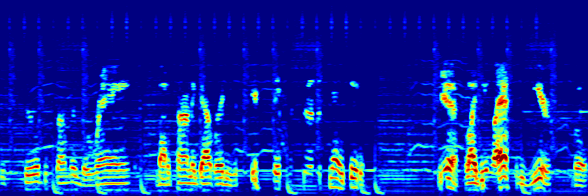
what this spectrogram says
It's good the summer, the rain. By the time it got ready, to- it, it was good the snow too. Yeah, like it lasted a year, but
